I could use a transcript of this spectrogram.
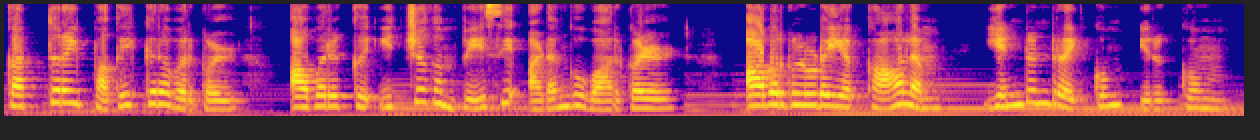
கத்தரை பகைக்கிறவர்கள் அவருக்கு இச்சகம் பேசி அடங்குவார்கள். அவர்களுடைய காலம் என்றென்றைக்கும் இருக்கும்.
